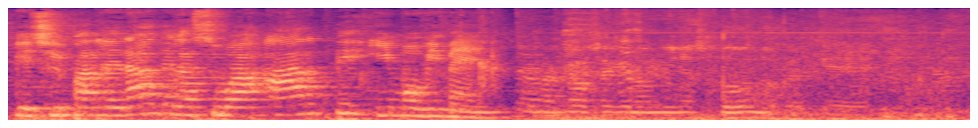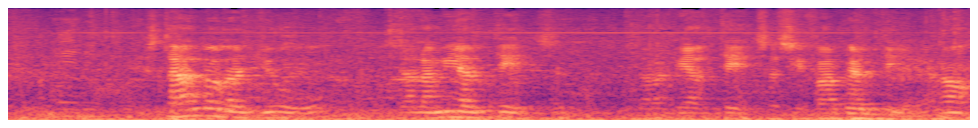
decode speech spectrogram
che ci parlerà della sua arte in movimento. È una cosa che non mi nascondo perché stando laggiù, dalla mia altezza, dalla mia altezza si fa per dire, no?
